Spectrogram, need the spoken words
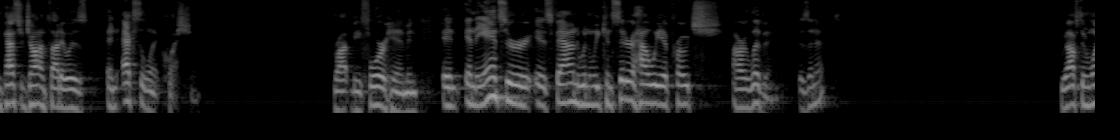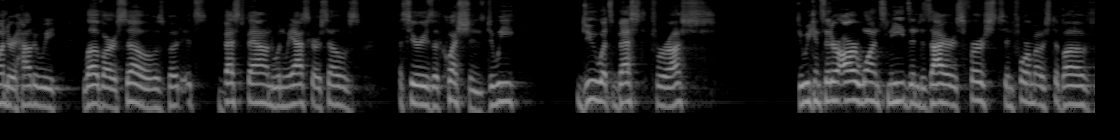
And Pastor John thought it was an excellent question brought before him. And, and, and the answer is found when we consider how we approach our living, isn't it? We often wonder how do we love ourselves, but it's best found when we ask ourselves a series of questions. Do we do what's best for us? Do we consider our wants, needs, and desires first and foremost above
